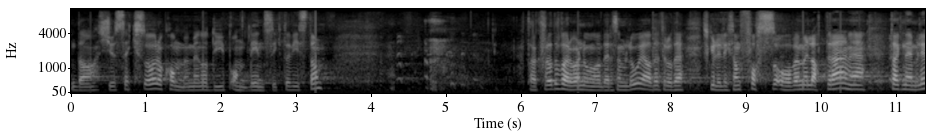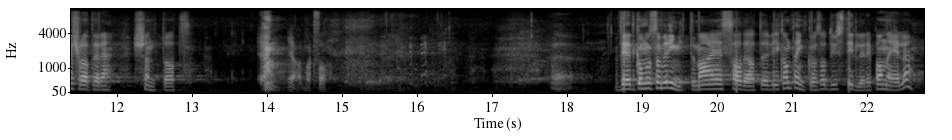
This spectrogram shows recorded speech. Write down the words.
da 26 år å komme med noe dyp åndelig innsikt og visdom. Takk for at det bare var noen av dere som lo. Jeg hadde trodd jeg skulle liksom fosse over med latter her. Men jeg er takknemlig for at dere skjønte at Ja, i hvert fall. Eh, vedkommende som ringte meg, sa det at vi kan tenke oss at du stiller i panelet.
